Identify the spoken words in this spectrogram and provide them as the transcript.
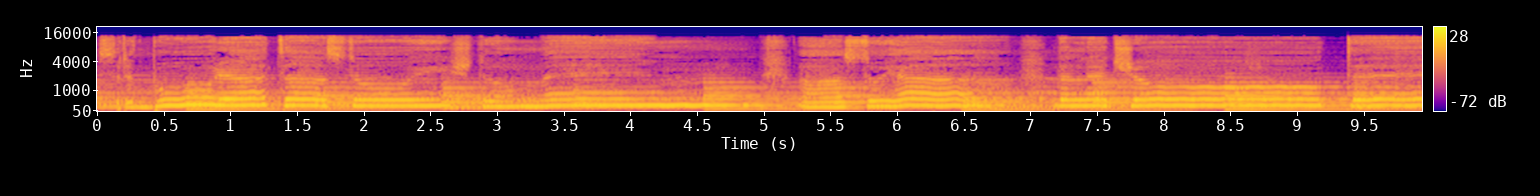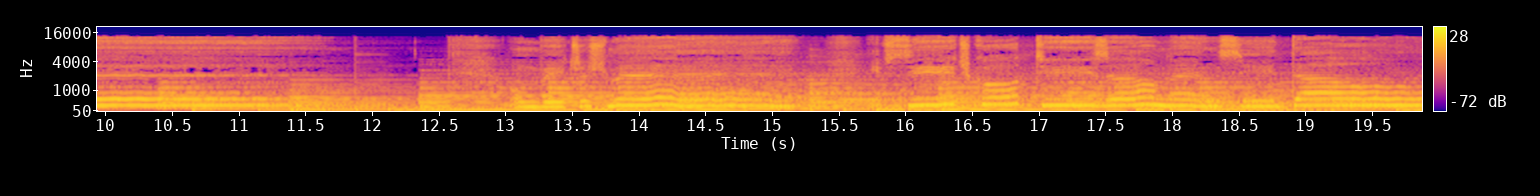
сред бурята стоиш до мен. Аз стоя далеч от те. Обичаш ме и Всичко ти за мен си дал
